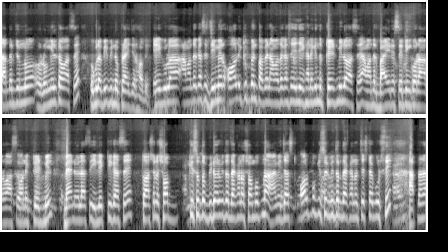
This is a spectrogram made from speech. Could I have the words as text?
তাদের জন্য রঙিলটাও আছে। ওগুলা বিভিন্ন প্রাইজের হবে। এইগুলা আমাদের কাছে জিমের অল ইকুইপমেন্ট পাবেন। আমাদের কাছে এই যে এখানে কিন্তু ট্রেডমিলও আছে। আমাদের বাইরে সেটিং করা আরও আছে অনেক ট্রেডমিল ম্যানুয়াল আছে ইলেকট্রিক আছে। তো আসলে সব কিছু তো ভিডিওর ভিতর দেখানো সম্ভব না। আমি জাস্ট অল্প কিছুর ভিতর দেখানোর চেষ্টা করছি। আপনারা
